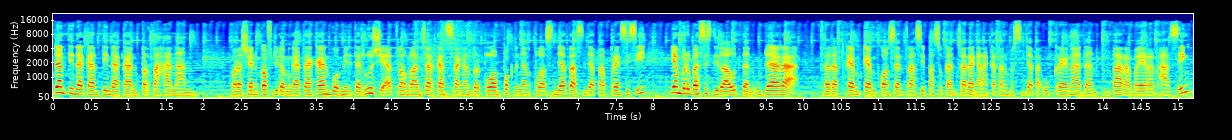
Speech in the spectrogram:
dan tindakan-tindakan pertahanan. Konashenkov juga mengatakan bahwa militer Rusia telah melancarkan serangan berkelompok dengan senjata-senjata presisi yang berbasis di laut dan udara terhadap kem-kem konsentrasi pasukan cadangan angkatan bersenjata Ukraina dan tentara bayaran asing,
